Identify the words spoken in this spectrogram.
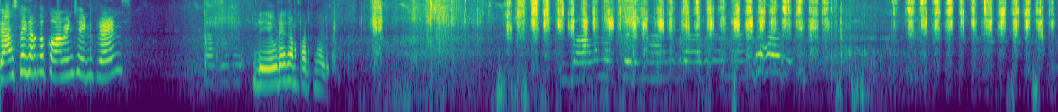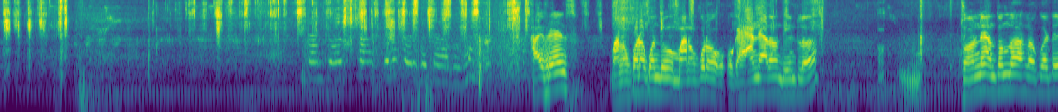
చేస్తే కనుక కామెంట్ చేయండి ఫ్రెండ్స్. దేవుడే కనపడుతున్నాడు. హాయ్ ఫ్రెండ్స్ మనం కూడా కొంచెం మనం కూడా ఒక హ్యాండ్ వేద్దాం దీంట్లో. చూడండి ఎంత ఉందో అసలు ఒకటి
